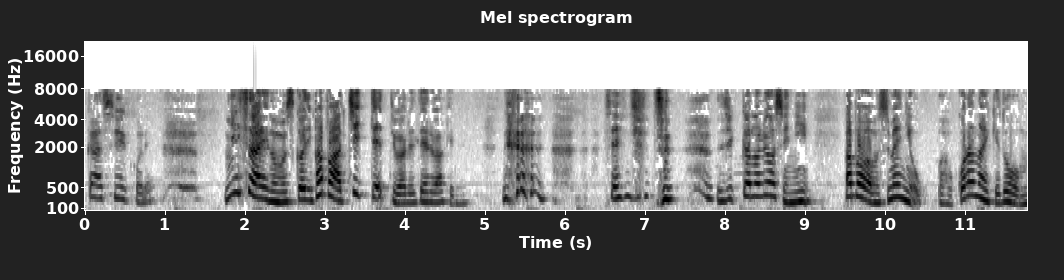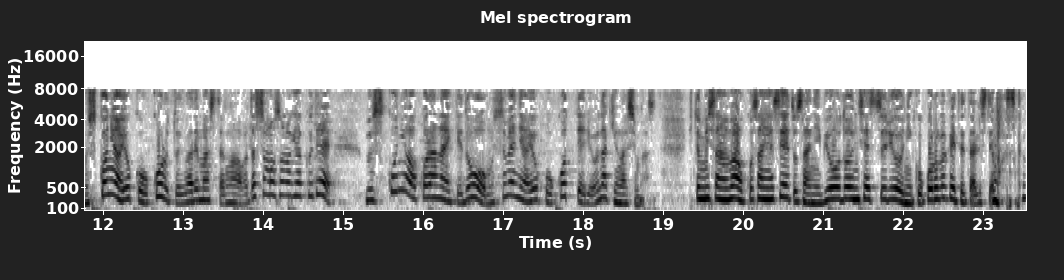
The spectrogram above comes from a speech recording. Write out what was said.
おかしいこれ。2歳の息子にパパあっち行ってって言われてるわけね。先日実家の両親にパパは娘には怒らないけど息子にはよく怒ると言われましたが私もその逆で息子には怒らないけど娘にはよく怒っているような気がします。ひとみさんはお子さんや生徒さんに平等に接するように心がけてたりしてますか？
